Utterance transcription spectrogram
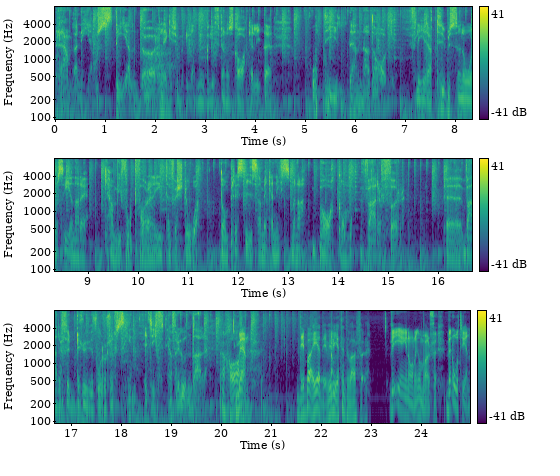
ramlar ner och stendör. Lägger sig med benen upp i luften och skakar lite. Och till denna dag, flera tusen år senare, kan vi fortfarande inte förstå de precisa mekanismerna bakom varför eh, varför druvor och russin är giftiga för hundar. Jaha. Men Det bara är det, vi vet inte varför. Vi har ingen aning om varför. Men återigen,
